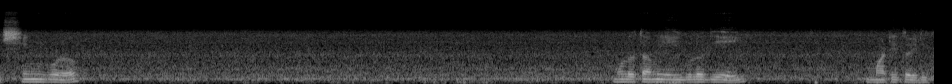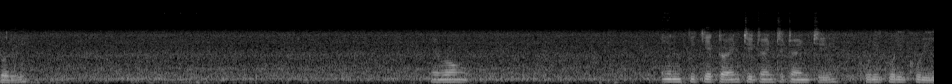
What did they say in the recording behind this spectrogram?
এবং শিং গুঁড়ো মূলত আমি এইগুলো দিয়েই মাটি তৈরি করি। এবং এনপিকে টোয়েন্টি টোয়েন্টি টোয়েন্টি, কুড়ি কুড়ি কুড়ি,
